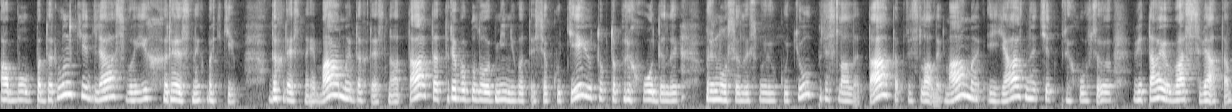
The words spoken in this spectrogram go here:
або подарунки для своїх хресних батьків. До хресної мами, до хресного тата треба було обмінюватися кутєю, тобто приходили, приносили свою кутю, прислали тата, прислали мами, і я, значить, приходжу, вітаю вас святом.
